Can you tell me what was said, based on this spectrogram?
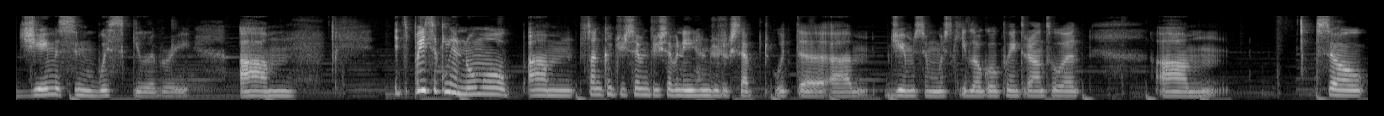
Jameson Whiskey livery. Um, it's basically a normal um, Sun Country 737-800 except with the um, Jameson Whiskey logo painted onto it. Um, so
